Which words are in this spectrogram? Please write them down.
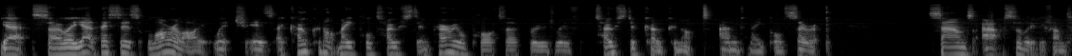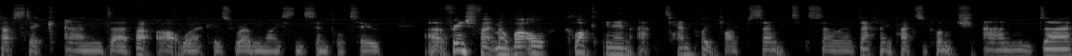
yeah, so uh, yeah, this is Lorelei, which is a coconut maple toast imperial porter brewed with toasted coconut and maple syrup. Sounds absolutely fantastic, and uh, that artwork is really nice and simple too. Uh, 330 ml bottle, clocking in at 10.5%, so uh, definitely packs a punch. And uh,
